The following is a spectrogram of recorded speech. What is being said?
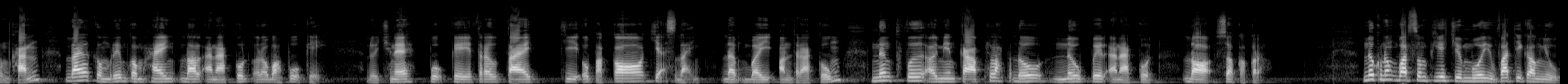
សំខាន់ដែលគំរាមកំហែងដល់អនាគតរបស់ពួកគេដូច្នេះពួកគេត្រូវតែជាឧបករណ៍ជាក់ស្ដែងដើម្បីអន្តរាគមន៍និងធ្វើឲ្យមានការផ្លាស់ប្ដូរនៅពេលអនាគតដ៏សកក្រោះនៅក្នុងបទសម្ភាសជាមួយ Vatican News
